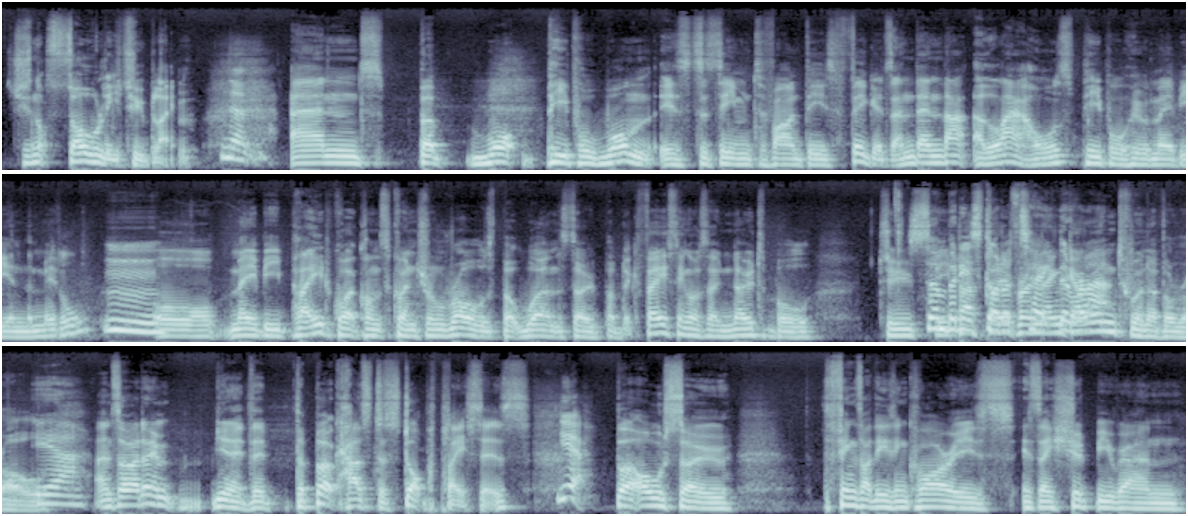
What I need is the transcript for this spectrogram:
she's not solely to blame. No. And but what people want is to seem to find these figures, and then that allows people who are maybe in the middle Hmm. or maybe played quite consequential roles but weren't so public facing or so notable. To be Somebody's gotta over take and then the go rap. into another role. Yeah. And so I don't, you know, the, the book has to stop places. Yeah. But also, the things like these inquiries is they should be ran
